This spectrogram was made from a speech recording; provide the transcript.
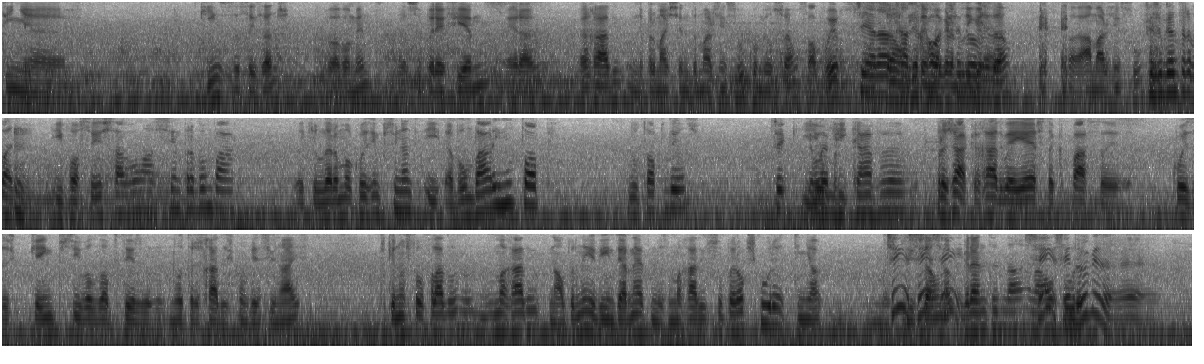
tinha 15, 16 anos, provavelmente. A Super FM era a rádio, ainda para mais sendo da Margem Sul, como eles são, salvo erro. Sim, era a são, Rádio tem uma Rock, grande sem dúvida. ligação à Margem Sul. Fez um grande trabalho. E vocês estavam lá sempre a bombar. Aquilo era uma coisa impressionante. E a bombar e no top. No top deles. Sim, E eu eu, ficava, para já, que a rádio é esta que passa coisas que é impossível de obter noutras rádios convencionais, porque eu não estou a falar de uma rádio, na altura nem havia internet, mas uma rádio super obscura, tinha uma Sim, sim, sim. grande na, na Sim, altura. sem dúvida. é.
